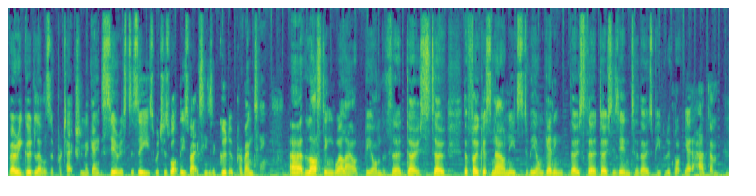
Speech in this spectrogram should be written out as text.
very good levels of protection against serious disease, which is what these vaccines are good at preventing, uh, lasting well out beyond the third dose. So the focus now needs to be on getting those third doses in to those people who've not yet had them, mm.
